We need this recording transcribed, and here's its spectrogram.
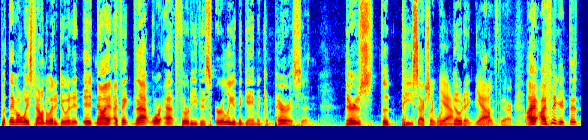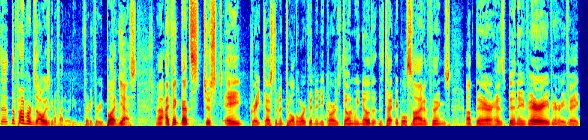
but they've always found a way to do it. It, it now, I, I think that we're at 30 this early in the game in comparison. There's the piece actually worth Yeah. noting Yeah. out of there. I, I figured the, the, the 500 is always going to find a way to 33, but mm-hmm. yes, uh, I think that's just a great testament to all the work that IndyCar has done. We know that the technical side of things up there has been a very, very big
